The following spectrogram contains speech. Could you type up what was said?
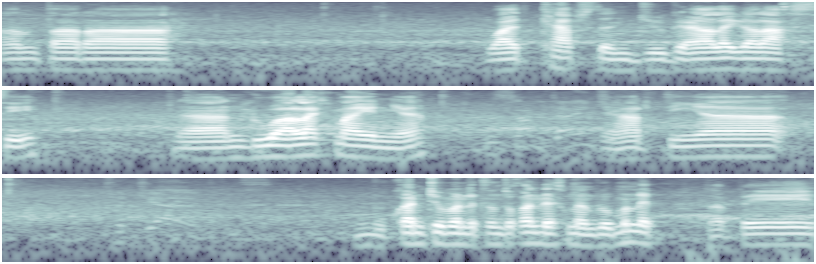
antara Whitecaps dan juga LA Galaxy. Dan dua leg mainnya. Yang artinya bukan cuma ditentukan dari 90 menit tapi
